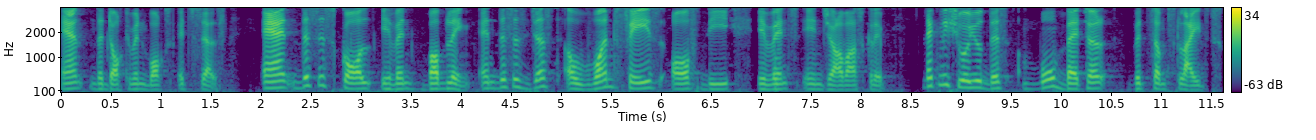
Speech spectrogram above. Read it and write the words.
and the document box itself. And this is called event bubbling. And this is just a one phase of the events in JavaScript. Let me show you this more better with some slides.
